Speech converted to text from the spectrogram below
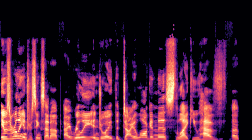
it was a really interesting setup. I really enjoyed the dialogue in this. Like you have a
